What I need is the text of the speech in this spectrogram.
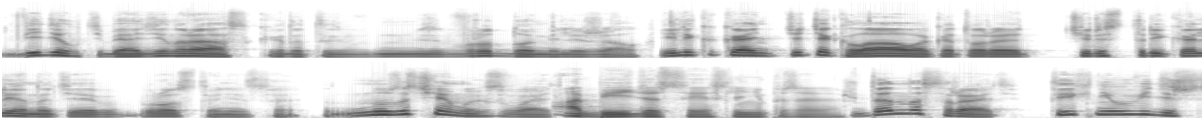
видел тебя один раз, когда ты в роддоме лежал. Или какая-нибудь тетя Клава, которая через три колена тебе родственница. Ну зачем их звать? Обидятся, если не позовешь. Да насрать. Ты их не увидишь.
